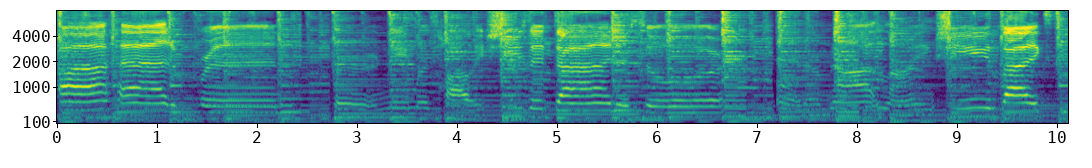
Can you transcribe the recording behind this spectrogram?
I had a friend, her name was Holly. She's a dinosaur, and I'm not lying. She likes to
